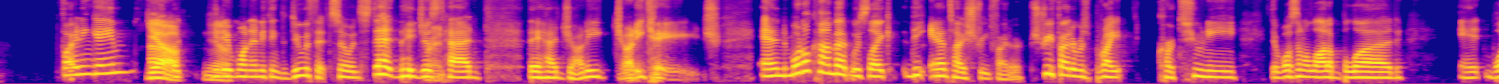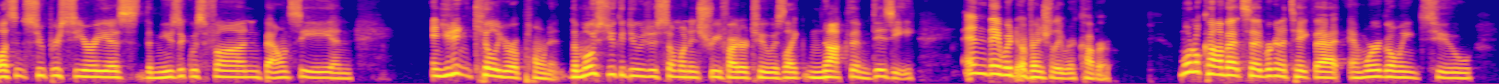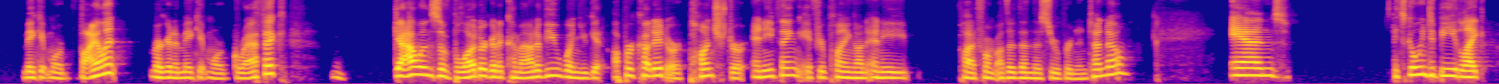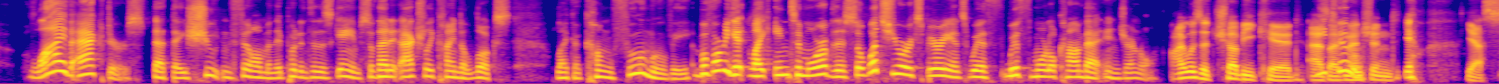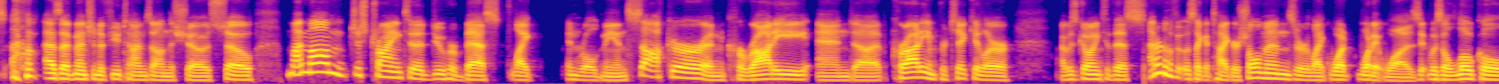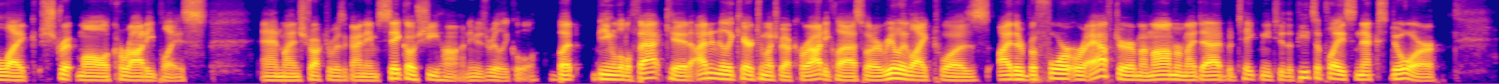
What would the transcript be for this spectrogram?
fighting game. uh, Yeah, but yeah. he didn't want anything to do with it. So instead they just Right. had they had Johnny Johnny Cage. And Mortal Kombat was like the anti Street Fighter. Street Fighter was bright, cartoony. There wasn't a lot of blood. It wasn't super serious. The music was fun bouncy and and you didn't kill your opponent. The most you could do to someone in Street Fighter 2 is like knock them dizzy and they would eventually recover. Mortal Kombat said we're going to take that and we're going to make it more violent. We're going to make it more graphic. Gallons of blood are going to come out of you when you get uppercutted or punched or anything if you're playing on any platform other than the Super Nintendo. And it's going to be like live actors that they shoot and film and they put into this game so that it actually kind of looks like a kung fu movie. Before we get like into more of this, so what's your experience with with Mortal Kombat in general? I was a chubby kid, as I've too. mentioned. Yeah. Yes, as I've mentioned a few times on the show. So my mom just trying to do her best, like enrolled me in soccer and karate, and uh, karate in particular. I was going to this. I don't know if it was like a Tiger Schulmann's or like what what it was. It was a local like strip mall karate place, and my instructor was a guy named Seiko Shihan. He was really cool. But being a little fat kid, I didn't really care too much about karate class. What I really liked was either before or after, my mom or my dad would take me to the pizza place next door.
